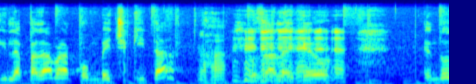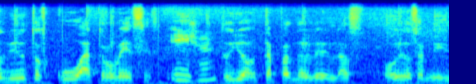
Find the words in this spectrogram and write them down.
y la palabra con B chiquita, Ajá. o sea, la dijeron en dos minutos cuatro veces. Hija. Entonces yo tapándole los oídos a mis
